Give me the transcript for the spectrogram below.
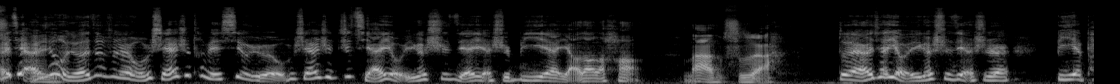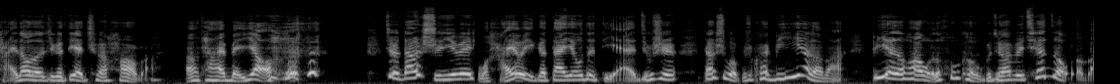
而且而且，我觉得就是我们实验室特别幸运，我们实验室之前有一个师姐也是毕业摇到了号，那是啊，对，而且有一个师姐是。毕业排到了这个电车号吧，然后他还没要，就是当时因为我还有一个担忧的点，就是当时我不是快毕业了嘛，毕业的话我的户口不就要被迁走了嘛，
